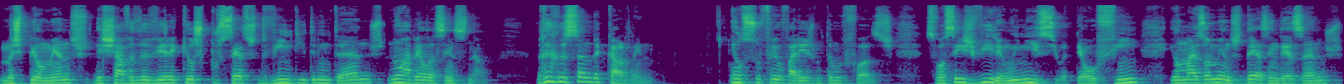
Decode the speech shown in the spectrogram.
Mas pelo menos deixava de haver aqueles processos de 20 e 30 anos. Não há bela senso, não. Regressando a Carlin, ele sofreu várias metamorfoses. Se vocês virem o início até ao fim, ele mais ou menos 10 em 10 anos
